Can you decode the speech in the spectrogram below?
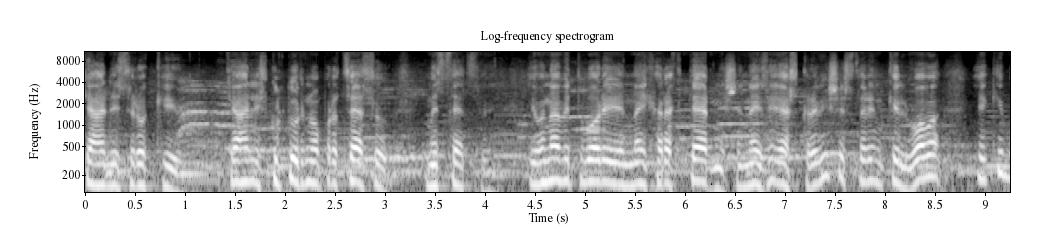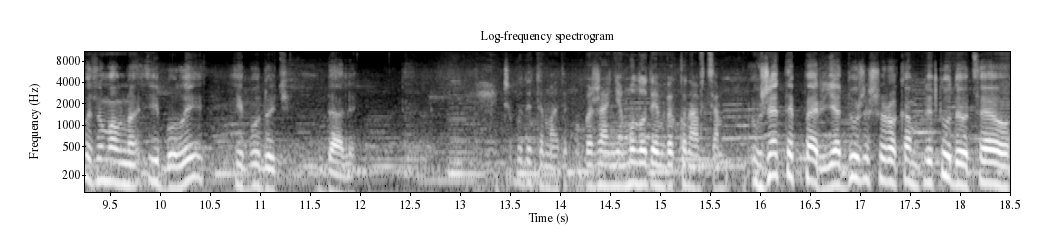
тяглість років, тяглість культурного процесу в мистецтві. І вона відтворює найхарактерніші, найяскравіші сторінки Львова, які безумовно і були, і будуть далі. Чи будете мати побажання молодим виконавцям? Вже тепер є дуже широка амплітуда цього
